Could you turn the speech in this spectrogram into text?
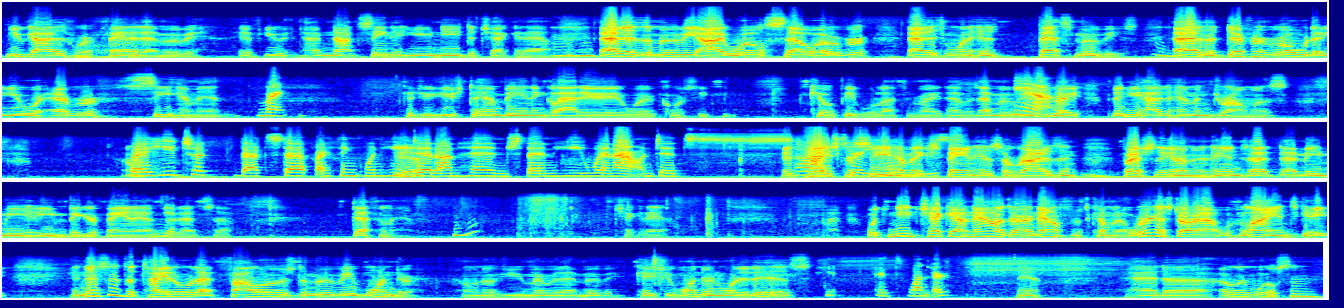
you guys were a fan of that movie. If you have not seen it, you need to check it out. Mhm. That is a movie I will sell over. That is one of his best movies. Mhm. That is a different role that you will ever see him in. Right. Because you're used to him being in Gladiator, where of course he killed people left and right. That was that movie Yeah. was great. But then you had him in dramas. But he took that step, I think, when he Yeah. did Unhinged. Then he went out and did. It's nice to see him expand his horizon, Mhm. especially on Unhinged. That that made me an even bigger fan after Yeah. that. So definitely, Mhm. check it out. What you need to check out now is our announcements coming up. We're going to start out with Lionsgate, and this is the title that follows the movie Wonder. I don't know if you remember that movie. In case you're wondering what it is, Yeah, It's Wonder. Yeah. It had uh, Owen Wilson,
